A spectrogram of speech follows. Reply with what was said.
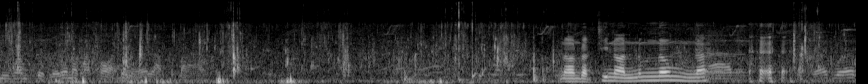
มีความสุขเลยได้มาพักผ่อนเลยหลับสบายนอนแบบที่นอนนุ่มๆนะเวิร์ดเวิร์ด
